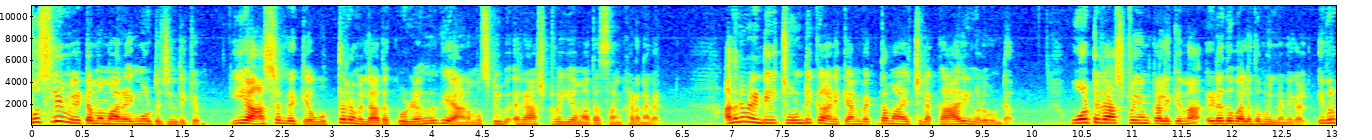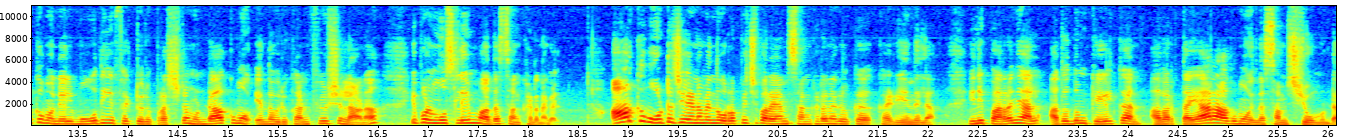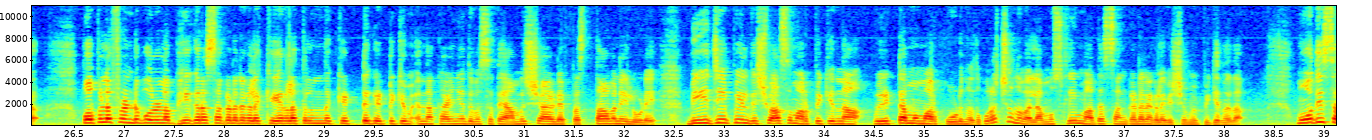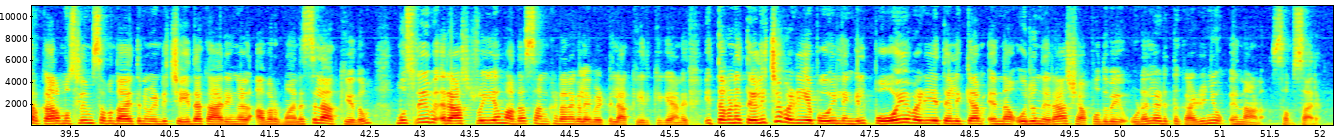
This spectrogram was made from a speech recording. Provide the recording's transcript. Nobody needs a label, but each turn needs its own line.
മുസ്ലിം വീട്ടമ്മമാർ എങ്ങോട്ട് ചിന്തിക്കും? ഈ ആശങ്കയ്ക്ക് ഉത്തരമില്ലാതെ കുഴങ്ങുകയാണ് മുസ്ലിം രാഷ്ട്രീയ മത സംഘടനകൾ. അതിനുവേണ്ടി ചൂണ്ടിക്കാണിക്കാൻ വ്യക്തമായ ചില കാര്യങ്ങളുമുണ്ട്. വോട്ട് രാഷ്ട്രീയം കളിക്കുന്ന ഇടതു വലതു മുന്നണികൾ. ഇവർക്ക് മുന്നിൽ മോദി ഇഫക്റ്റ് ഒരു പ്രശ്നമുണ്ടാക്കുമോ എന്ന ഒരു കൺഫ്യൂഷനിലാണ് ഇപ്പോൾ മുസ്ലിം മത സംഘടനകൾ. ആർക്ക് വോട്ട് ചെയ്യണമെന്ന് ഉറപ്പിച്ചു പറയാൻ സംഘടനകൾക്ക് കഴിയുന്നില്ല. ഇനി പറഞ്ഞാൽ അതൊന്നും കേൾക്കാൻ അവർ തയ്യാറാകുമോ എന്ന സംശയവുമുണ്ട്. പോപ്പുലർ ഫ്രണ്ട് പോലുള്ള ഭീകര സംഘടനകളെ കേരളത്തിൽ നിന്ന് കെട്ടുകെട്ടിക്കും എന്ന കഴിഞ്ഞ ദിവസത്തെ അമിത്ഷായുടെ പ്രസ്താവനയിലൂടെ ബി ജെ പിയിൽ വിശ്വാസം അർപ്പിക്കുന്ന വീട്ടമ്മമാർ കൂടുന്നത് കുറച്ചൊന്നുമല്ല മുസ്ലിം മത സംഘടനകളെ വിഷമിപ്പിക്കുന്നത്. മോദി സർക്കാർ മുസ്ലിം സമുദായത്തിന് വേണ്ടി ചെയ്ത കാര്യങ്ങൾ അവർ മനസ്സിലാക്കിയതും മുസ്ലിം രാഷ്ട്രീയ മത സംഘടനകളെ വെട്ടിലാക്കിയിരിക്കുകയാണ്. ഇത്തവണ തെളിച്ച വഴിയെ പോയില്ലെങ്കിൽ പോയ വഴിയെ തെളിക്കാം എന്ന ഒരു നിരാശ പൊതുവെ ഉടലെടുത്ത് കഴിഞ്ഞു എന്നാണ് സംസാരം.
